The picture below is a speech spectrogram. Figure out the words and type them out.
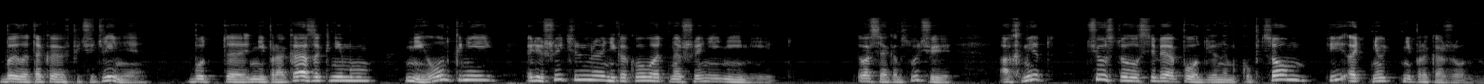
Было такое впечатление, будто ни проказа к нему, ни он к ней решительно никакого отношения не имеет. Во всяком случае, Ахмед чувствовал себя подлинным купцом и отнюдь не прокаженным.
